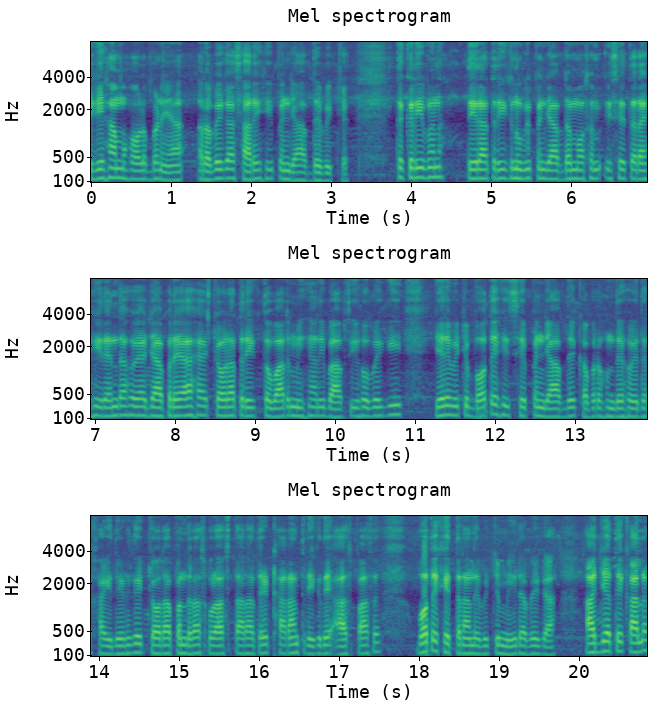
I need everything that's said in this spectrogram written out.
ਅਜਿਹਾ ਮਾਹੌਲ ਬਣਿਆ ਰਹੇਗਾ ਸਾਰੇ ਹੀ ਪੰਜਾਬ ਦੇ ਵਿੱਚ। ਤਕਰੀਬਨ 13 ਤਰੀਕ ਨੂੰ ਵੀ ਪੰਜਾਬ ਦਾ ਮੌਸਮ ਇਸੇ ਤਰ੍ਹਾਂ ਹੀ ਰਹਿੰਦਾ ਹੋਇਆ ਜਾਪ ਰਿਹਾ ਹੈ। 14 ਤਰੀਕ ਤੋਂ ਬਾਅਦ ਮੀਂਹਾਂ ਦੀ ਵਾਪਸੀ ਹੋਵੇਗੀ, ਜਿਹਦੇ ਵਿੱਚ ਬਹੁਤੇ ਹਿੱਸੇ ਪੰਜਾਬ ਦੇ ਕਵਰ ਹੁੰਦੇ ਹੋਏ ਦਿਖਾਈ ਦੇਣਗੇ। 14 15 16 17 ਤੇ 18 ਤਰੀਕ ਦੇ ਆਸ-ਪਾਸ ਬਹੁਤੇ ਖੇਤਰਾਂ ਦੇ ਵਿੱਚ ਮੀਂਹ ਰਹੇਗਾ ਅੱਜ ਅਤੇ ਕੱਲ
